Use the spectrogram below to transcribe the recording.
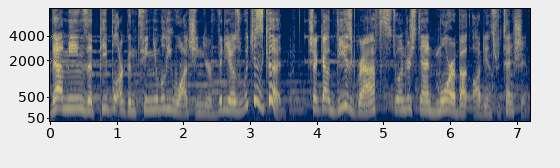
that means that people are continually watching your videos, which is good. Check out these graphs to understand more about audience retention.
